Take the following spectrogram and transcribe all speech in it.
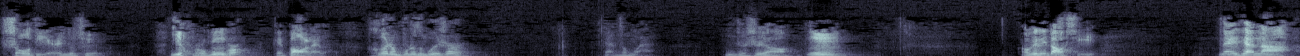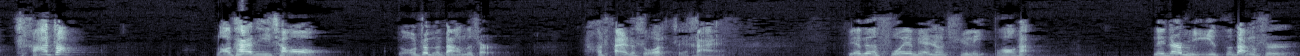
手底下人就去了，一会儿功夫给抱来了。和尚不知怎么回事，严总管。您这是要嗯，我给你道喜。那天呢查账，老太太一瞧有这么档子事儿，老太太说了：“这嗨，别跟佛爷面上取利，不好看。那点米自当是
